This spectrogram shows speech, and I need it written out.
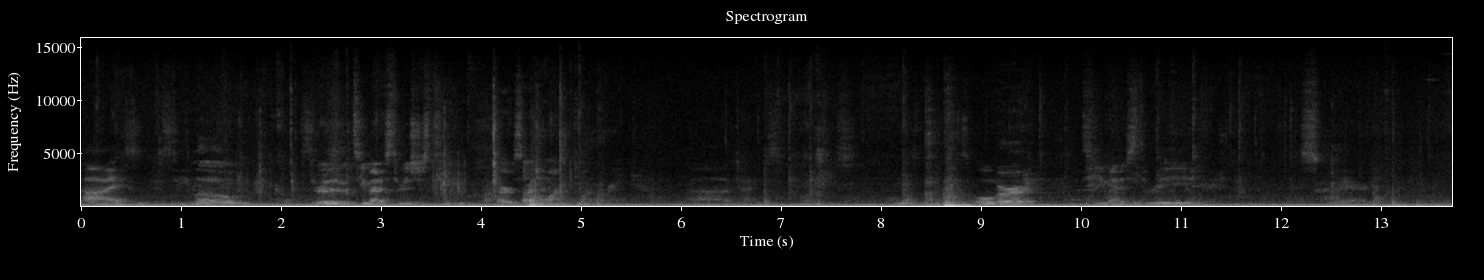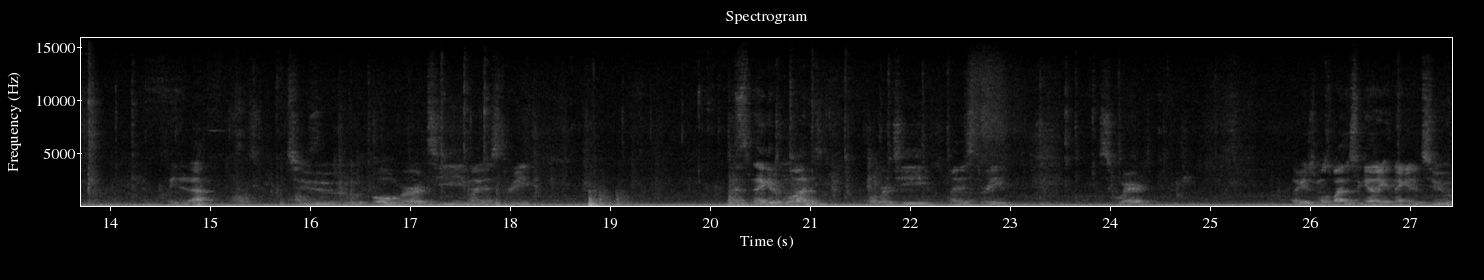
high, low, derivative of t minus three is just t, or sorry, one, one. Uh, times over t minus three squared. Clean it up. Two over t minus three. That's negative one over t minus three squared. I you just multiply this together, get negative two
